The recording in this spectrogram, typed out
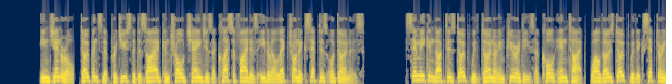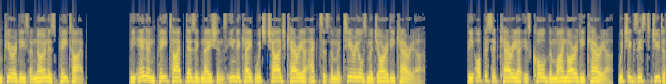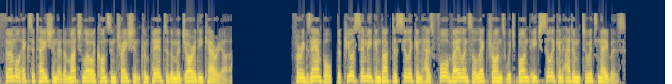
In general, dopants that produce the desired controlled changes are classified as either electron acceptors or donors. Semiconductors doped with donor impurities are called N-type, while those doped with acceptor impurities are known as P-type. The N and P-type designations indicate which charge carrier acts as the material's majority carrier. The opposite carrier is called the minority carrier, which exists due to thermal excitation at a much lower concentration compared to the majority carrier. For example, the pure semiconductor silicon has four valence electrons which bond each silicon atom to its neighbors.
